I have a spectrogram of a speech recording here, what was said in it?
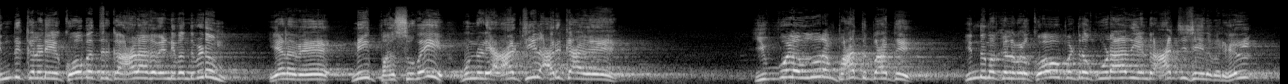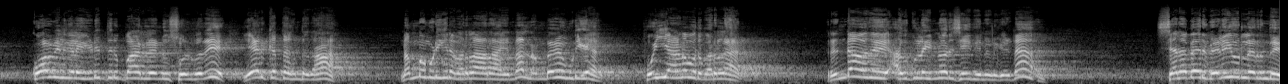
இந்துக்களுடைய கோபத்திற்கு ஆளாக வேண்டி வந்து விடும் எனவே நீ பசுவை உன்னுடைய ஆட்சியில் அறுக்காதே. இவ்வளவு தூரம் பார்த்து பார்த்து இந்து மக்கள் நம்மளை கோபப்பட்டு கூடாது என்று ஆட்சி செய்தவர்கள் கோவில்களை இடித்திருப்பார்கள் என்று சொல்வது ஏற்கத்தகுந்ததா? நம்ப முடிகிற வரலாறா என்றால் நம்பவே முடியாது. பொய்யான ஒரு வரலாறு. ரெண்டாவது அதுக்குள்ள இன்னொரு செய்தி என்னன்னு கேட்டா சில பேர் வெளியூர்ல இருந்து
